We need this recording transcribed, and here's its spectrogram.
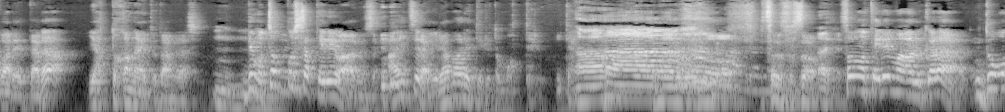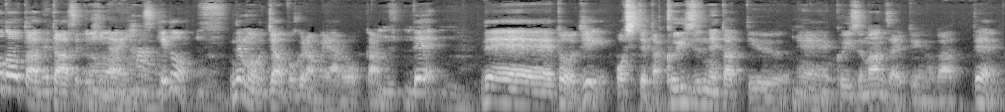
ばれたら、やっとかないとダメだし。うんでもちょっとした照れはあるんですよ。あいつら選ばれてると思ってる。みたいな。ああ、なるほど。そうそうそう。はいその照れもあるから、堂々とはネタ合わせできないんですけど、うんでも、じゃあ僕らもやろうかって言って、うんで、当時推してたクイズネタっていう、うんえークイズ漫才っていうのがあって、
